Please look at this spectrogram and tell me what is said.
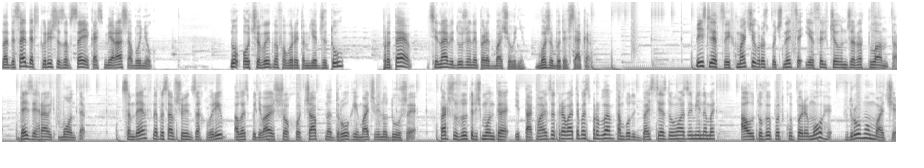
На десайдер, скоріше за все, якась Міраж або нюк. Ну, очевидно, фаворитом є G2, проте ці Наві дуже непередбачувані, може бути всяке. Після цих матчів розпочнеться ESL Challenger Atlanta, де зіграють Монте. Сам Денг написав, що він захворів, але сподіваюся, що хоча б на другий матч він одужає. Першу зустріч Монте і так мають закривати без проблем, там будуть Бестія з двома замінами. А от у випадку перемоги в другому матчі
